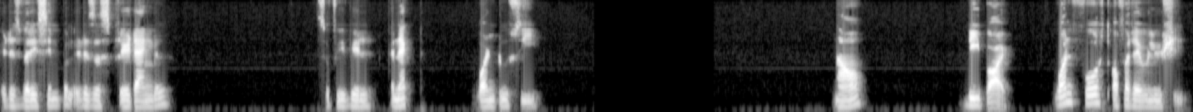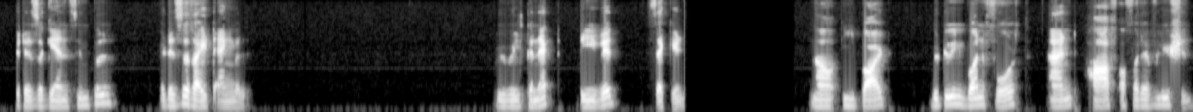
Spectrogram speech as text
It is very simple. It is a straight angle. So we will connect 1 to C. Now D part. One fourth of a revolution. It is again simple. It is a right angle. We will connect D with second now E part between one fourth and half of a revolution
